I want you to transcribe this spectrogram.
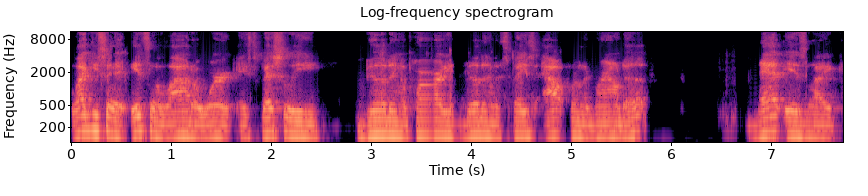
like you said, it's a lot of work, especially building a party, building a space out from the ground up. That is like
